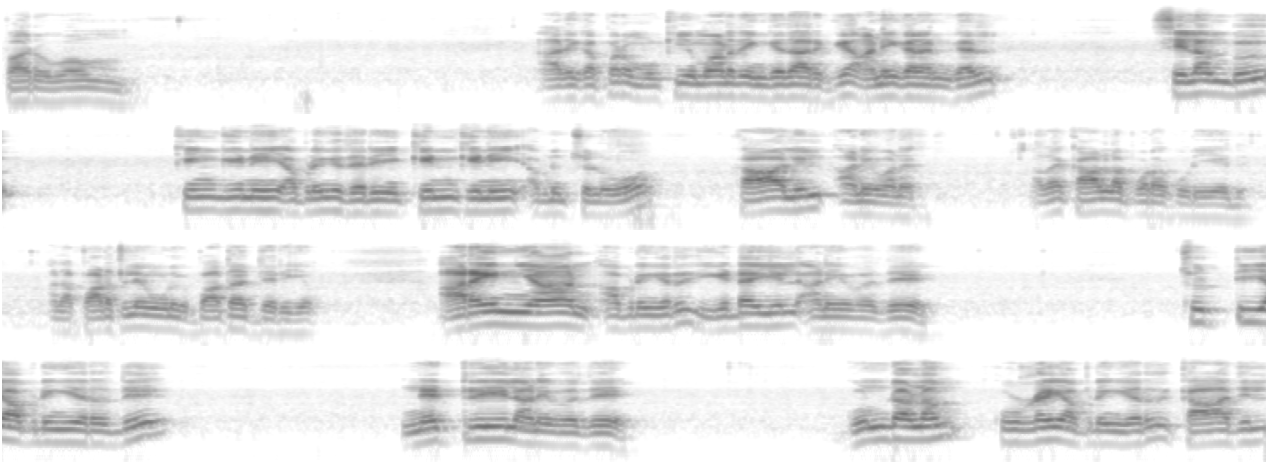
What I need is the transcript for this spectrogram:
பருவம். அதுக்கப்புறம் முக்கியமானது இங்கே தான் இருக்குது அணிகலன்கள் சிலம்பு கிங்கினி அப்படிங்க தெரியும். கிண்கிணி அப்படின்னு சொல்லுவோம். காலில் அணிவன. அதான் காலில் போடக்கூடியது. அந்த படத்துலேயே உங்களுக்கு பார்த்தா தெரியும். அரைஞான் அப்படிங்கிறது இடையில் அணிவது. சுட்டி அப்படிங்கிறது நெற்றியில் அணிவது. குண்டலம் குழை அப்படிங்கிறது காதில்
